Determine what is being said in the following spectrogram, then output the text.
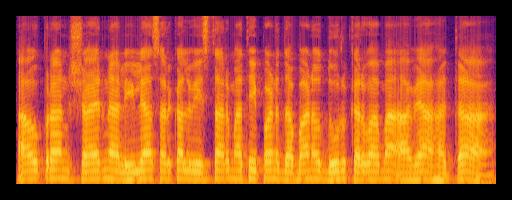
આ ઉપરાંત શહેરના લીલા સર્કલ વિસ્તારમાંથી પણ દબાણો દૂર કરવામાં આવ્યા હતા.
